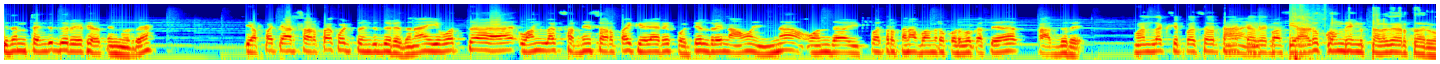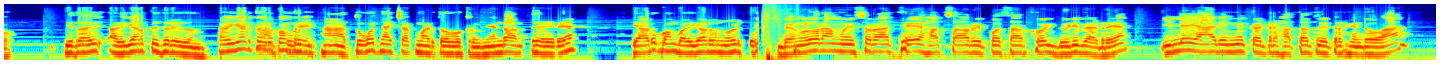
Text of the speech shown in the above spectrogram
ಇದನ್ನ ತಂದಿದ್ದು ರೇಟ್ ಹೇಳ್ತೀನಿ ನೋಡ್ರಿ. ಎಪ್ಪತ್ತೆರಡು ಸಾವಿರ ರೂಪಾಯಿ ಕೊಟ್ಟು ತಂದಿದ್ದು ರೀ ಇದನ್ನ. ಇವತ್ತ ಒಂದ್ ಲಕ್ಷ ಹದಿನೈದು ಸಾವಿರ ರೂಪಾಯಿ ಕೇಳ್ಯಾರಿ ಕೊಟ್ಟಿಲ್ರಿ. ನಾವು ಇನ್ನ ಒಂದ್ ಇಪ್ಪತ್ತರ ತನ ಬಂದ್ರ ಕೊಡ್ಬೇಕಂತ ಕಾದ್ದು ರೀ. ಒಂದ್ ಲಕ್ಷ ಇಪ್ಪತ್ ಸಾವಿರ ತನಕ ಎರಡು ಕೊಂಬ್ ಹಿಂಗ್ ತಳಗ ಇರ್ತಾರ ಇದ ಅಳಿಗಾಡ್ತಿದ್ರಿ ಇದನ್ನ. ಅಳಿಗಾಡ್ತಾವ್ರಿ ಕೊಂಬ್ರಿ. ಹಾ ತಗೋತ್ನ್ಯಾಗ ಚೆಕ್ ಮಾಡಿ ತಗೋಬೇಕ್ರಿ ನೆಂಡ ಅಂತ ಹೇಳಿರಿ. ಎರಡು ಕೊಂಬ್ ಅಳಿಗಾಡು ನೋಡಿ ತಗೋ- ಬೆಂಗಳೂರ ಮೈಸೂರ ಅಂತ ಹೇಳಿ ಹತ್ ಸಾವಿರ ಇಪ್ಪತ್ ಸಾವಿರಕ್ಕೆ ಹೋಗಿ ದುಡಿಬ್ಯಾಡ್ರಿ ಇಲ್ಲೇ ಎರಡು ಎಮ್ಮೆ ಕಟ್ರಿ ಹತ್ತತ್ತು ಲೀಟರ್ ಹಿಂಡುವ.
